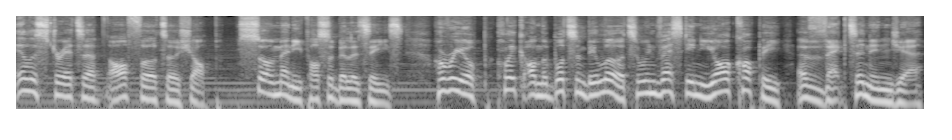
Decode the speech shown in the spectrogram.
Illustrator or Photoshop. So many possibilities. Hurry up, click on the button below to invest in your copy of Vector Ninja.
